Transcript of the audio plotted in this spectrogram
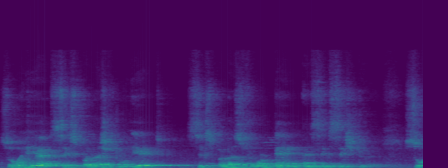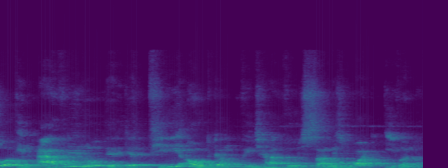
So here, 6 plus 2, 8, 6 plus 4 10 and 6 6 12. So in every row there is a three outcome which have whose sum is what even.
